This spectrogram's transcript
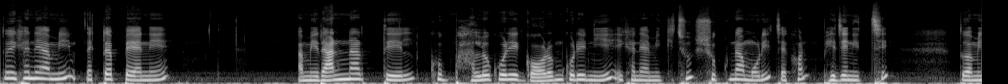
তো এখানে আমি একটা প্যানে আমি রান্নার তেল খুব ভালো করে গরম করে নিয়ে এখানে আমি কিছু শুকনা মরিচ এখন ভেজে নিচ্ছি। তো আমি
